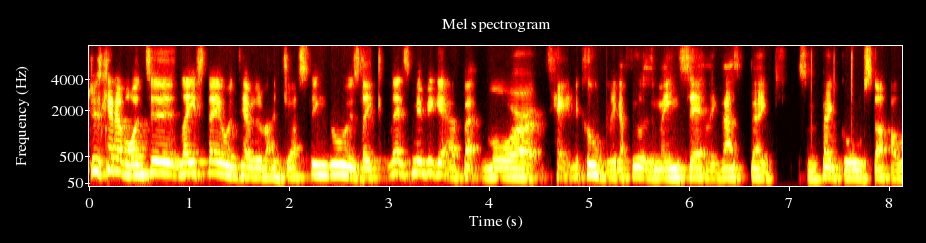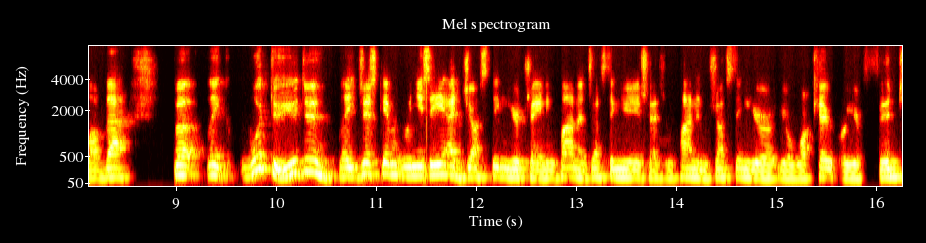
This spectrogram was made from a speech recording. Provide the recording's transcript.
just kind of onto lifestyle in terms of adjusting those, like let's maybe get a bit more technical. Like I feel like the mindset, like that's big, some big goal stuff. I love that. But like, what do you do? Like, just give when you say adjusting your training plan, adjusting your nutrition plan, adjusting your your workout or your food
